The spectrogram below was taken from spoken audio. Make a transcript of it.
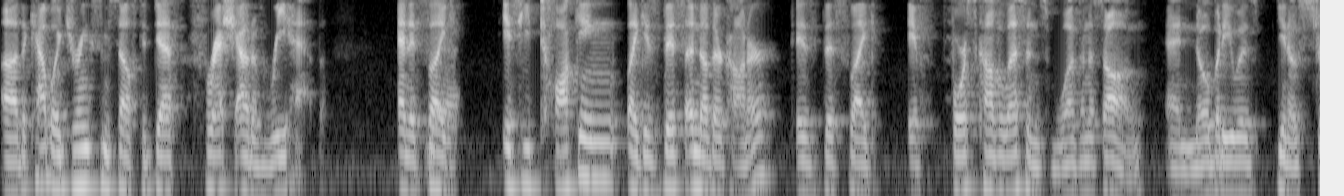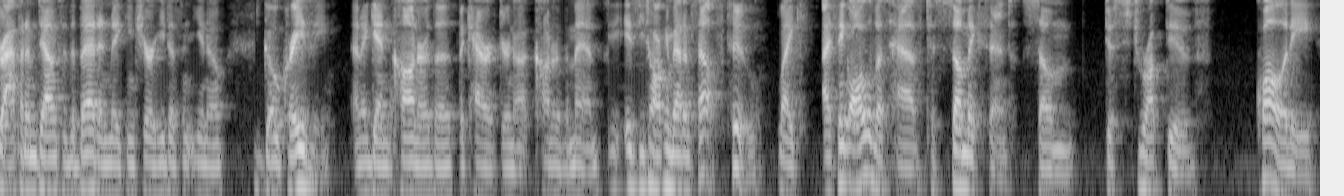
uh, the cowboy drinks himself to death fresh out of rehab. And it's like Yeah. is he talking like is this another conor? Is this like if forced convalescence wasn't a song and nobody was you know strapping him down to the bed and making sure he doesn't you know go crazy and again conor the the character not conor the man is he talking about himself too? Like i think all of us have to some extent some destructive quality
